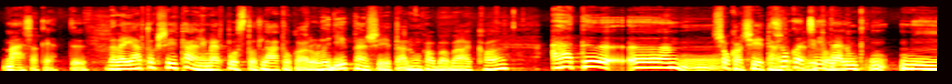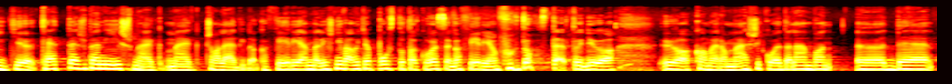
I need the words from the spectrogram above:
más a kettő. Vele jártok sétálni? Mert posztot látok arról, hogy éppen sétálunk a babákkal. Hát ö, sokat sétálunk. Sokat sétálunk mi így kettesben is, meg, meg családilag a férjemmel is. Nyilván, hogyha posztot, akkor valószínűleg a férjem fotóz, tehát hogy ő a, ő a kamera másik oldalán van, de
